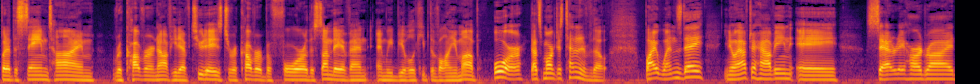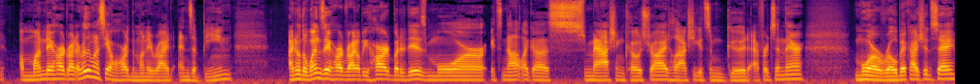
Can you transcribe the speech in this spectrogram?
but at the same time recover enough. He'd have two days to recover before the Sunday event, and we'd be able to keep the volume up. Or that's marked as tentative though. By Wednesday, you know, after having a Saturday hard ride, a Monday hard ride, I really want to see how hard the Monday ride ends up being. I know the Wednesday hard ride will be hard, but it is more, it's not like a smash and coast ride. He'll actually get some good efforts in there, more aerobic, I should say.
